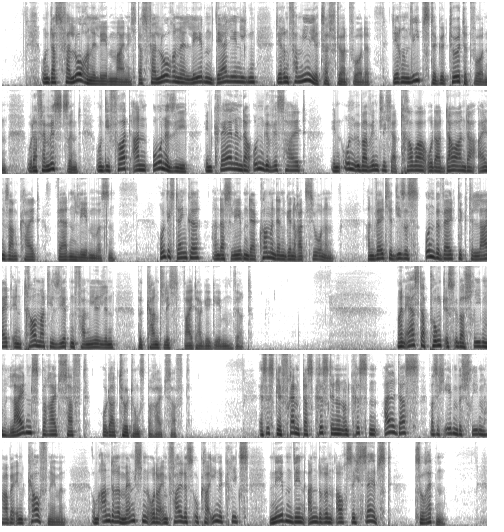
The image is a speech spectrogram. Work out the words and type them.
Und das verlorene Leben meine ich, das verlorene Leben derjenigen, deren Familie zerstört wurde, deren Liebste getötet wurden oder vermisst sind und die fortan ohne sie in quälender Ungewissheit, in unüberwindlicher Trauer oder dauernder Einsamkeit werden leben müssen. Und ich denke an das Leben der kommenden Generationen, an welche dieses unbewältigte Leid in traumatisierten Familien bekanntlich weitergegeben wird. Mein erster Punkt ist überschrieben Leidensbereitschaft oder Tötungsbereitschaft. Es ist mir fremd, dass Christinnen und Christen all das, was ich eben beschrieben habe, in Kauf nehmen, um andere Menschen oder im Fall des Ukraine-Kriegs neben den anderen auch sich selbst zu retten.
